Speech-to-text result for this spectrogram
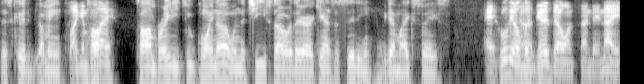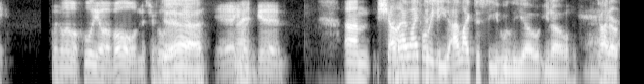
This could, I mean, plug and Tom- play. Tom Brady 2.0 and the Chiefs over there at Kansas City. Look at Mike's face. Hey, Julio God. looked good though on Sunday night. Look a little Julio of old, Mr. Julio Yeah. Jones. Yeah, he Right. looked good. Um, Sean, and I like to we see I like to see Julio, you know, kind of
